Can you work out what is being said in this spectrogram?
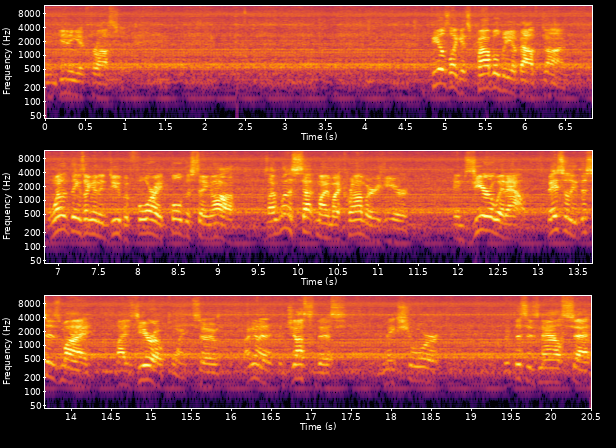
and getting it frosted. feels like it's probably about done. One of the things I'm going to do before I pull this thing off is I want to set my micrometer here and zero it out. basically this is my, my zero point. So I'm going to adjust this and make sure that this is now set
